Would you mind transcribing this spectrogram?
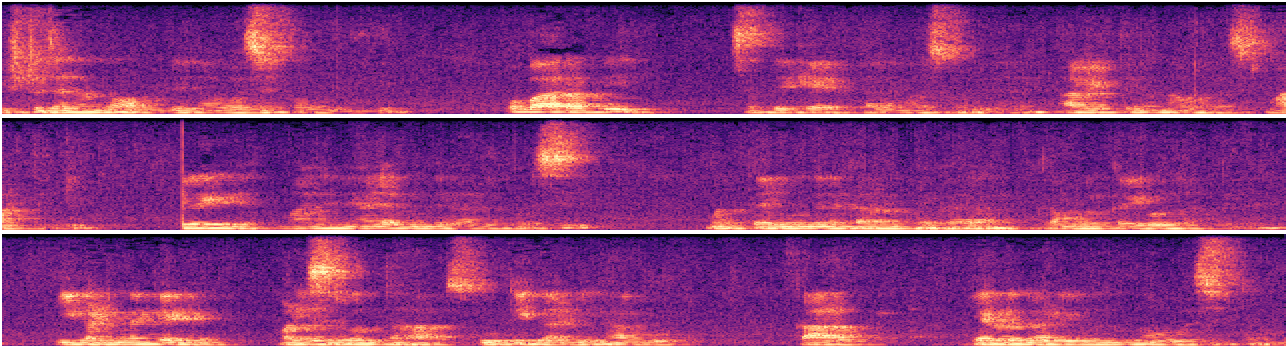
ಇಷ್ಟು ಜನರನ್ನು ಆಲ್ರೆಡಿ ನಾವು ವಶಕ್ಕೆ ತಗೊಂಡಿದ್ದೀವಿ. ಒಬ್ಬ ಆರೋಪಿ ಸದ್ಯಕ್ಕೆ ತಲೆ ಮರೆಸ್ಕೊಂಡಿದ್ದಾರೆ ಆ ವ್ಯಕ್ತಿಯನ್ನು ನಾವು ಅರೆಸ್ಟ್ ಮಾಡ್ತೀವಿ. ಇವರಿಗೆ ಮಾನ್ಯ ನ್ಯಾಯಾಲಯ ಮುಂದೆ ಹಾಜರುಪಡಿಸಿ ಮತ್ತೆ ಮುಂದಿನ ಕಾರಣ ಪ್ರಕಾರ ಕ್ರಮಗಳು ಕೈಗೊಳ್ಳಲಾಗ್ತದೆ ಈ ಘಟನೆಗೆ ಬಳಸಿರುವಂತಹ ಸ್ಕೂಟಿ ಗಾಡಿ ಹಾಗೂ ಕಾರು ಎರಡು ಗಾಡಿಗಳನ್ನು ನಾವು ವಶಕ್ಕೆ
